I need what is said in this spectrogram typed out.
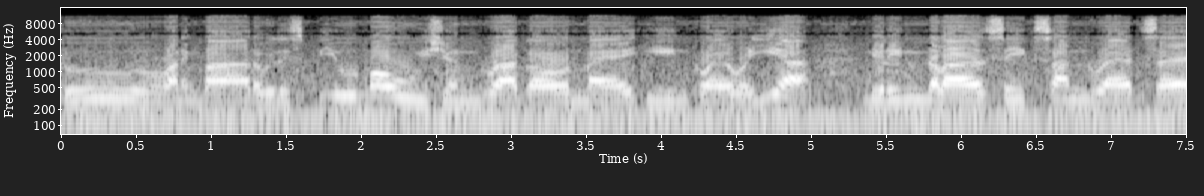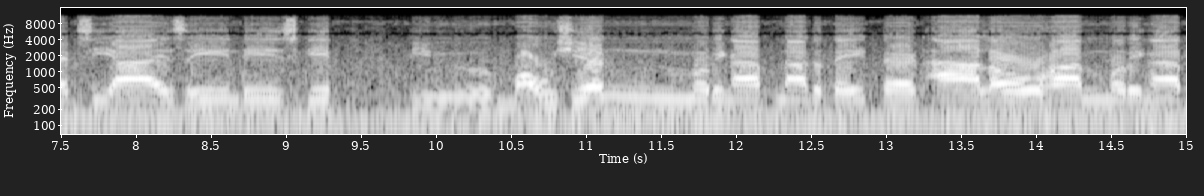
Cool running by the wheel spew motion. Dragon May in Korea. Nearing the last 600. Sexy Eyes Indy Skip. Pure motion moving up now to take third. Aloha moving up.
